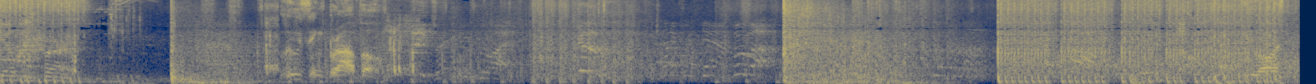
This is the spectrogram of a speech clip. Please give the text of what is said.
Kill confirmed. Losing Bravo. We lost B.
